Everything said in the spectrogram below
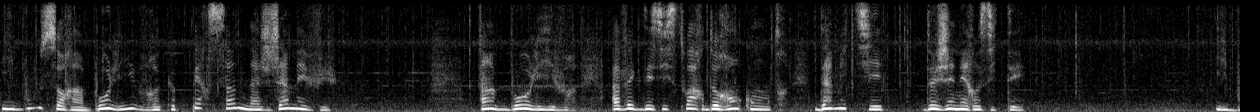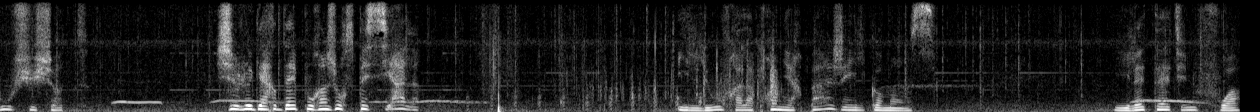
Hibou sort un beau livre que personne n'a jamais vu. Un beau livre avec des histoires de rencontres, d'amitié, de générosité. Hibou chuchote. Je le gardais pour un jour spécial. Il l'ouvre à la première page et il commence. Il était une fois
